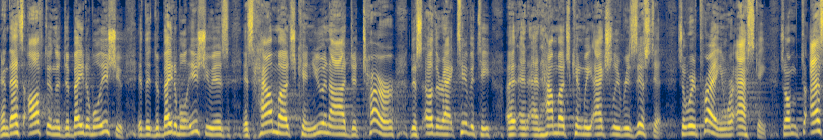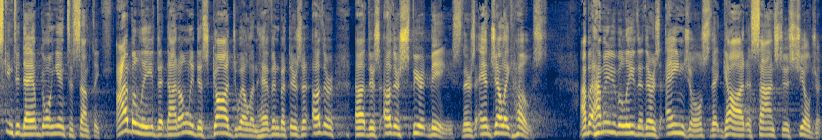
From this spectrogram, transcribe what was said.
And that's often the debatable issue. The debatable issue is, is how much can you and I deter this other activity and, and, and how much can we actually resist it? So we're praying and we're asking. So I'm asking today, I'm going into something. I believe that not only does God dwell in heaven, but there's, other, uh, there's other spirit beings, there's angelic hosts. How many of you believe that there's angels that God assigns to his children?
